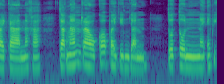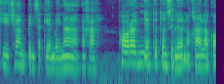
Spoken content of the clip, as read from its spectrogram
รายการนะคะ จากนั้นเราก็ไปยืนยัน ตัวตนในแอปพลิเคชัน เป็นสแกนใบหน้านะคะ พอเรายืนยันตัวตนเสร็จแล้วนะคะ แล้วก็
